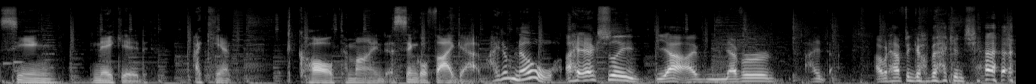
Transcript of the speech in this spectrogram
seeing naked, I can't call to mind a single thigh gap. I don't know. I actually, yeah, I've never, I, I would have to go back and check.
